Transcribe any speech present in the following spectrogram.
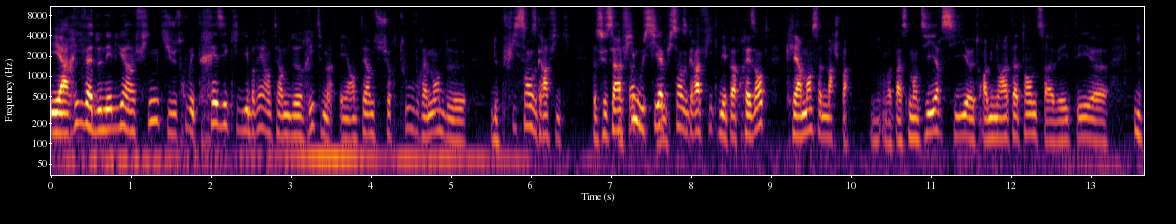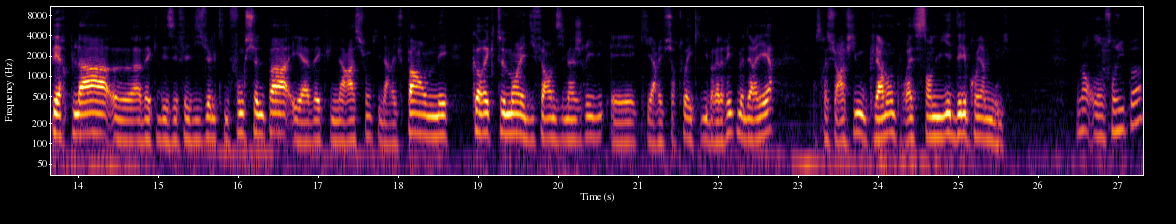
et arrive à donner lieu à un film qui, je trouve, est très équilibré en termes de rythme et en termes surtout vraiment de, de puissance graphique. Parce que c'est un Ah, film où si la puissance graphique n'est pas présente, clairement ça ne marche pas. Mm. On va pas se mentir, si euh, 3000 ans à t'attendre ça avait été euh, hyper plat, euh, avec des effets visuels qui ne fonctionnent pas et avec une narration qui n'arrive pas à emmener correctement les différentes imageries et qui arrive surtout à équilibrer le rythme derrière, on serait sur un film où clairement on pourrait s'ennuyer dès les premières minutes. Non, on s'ennuie pas.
